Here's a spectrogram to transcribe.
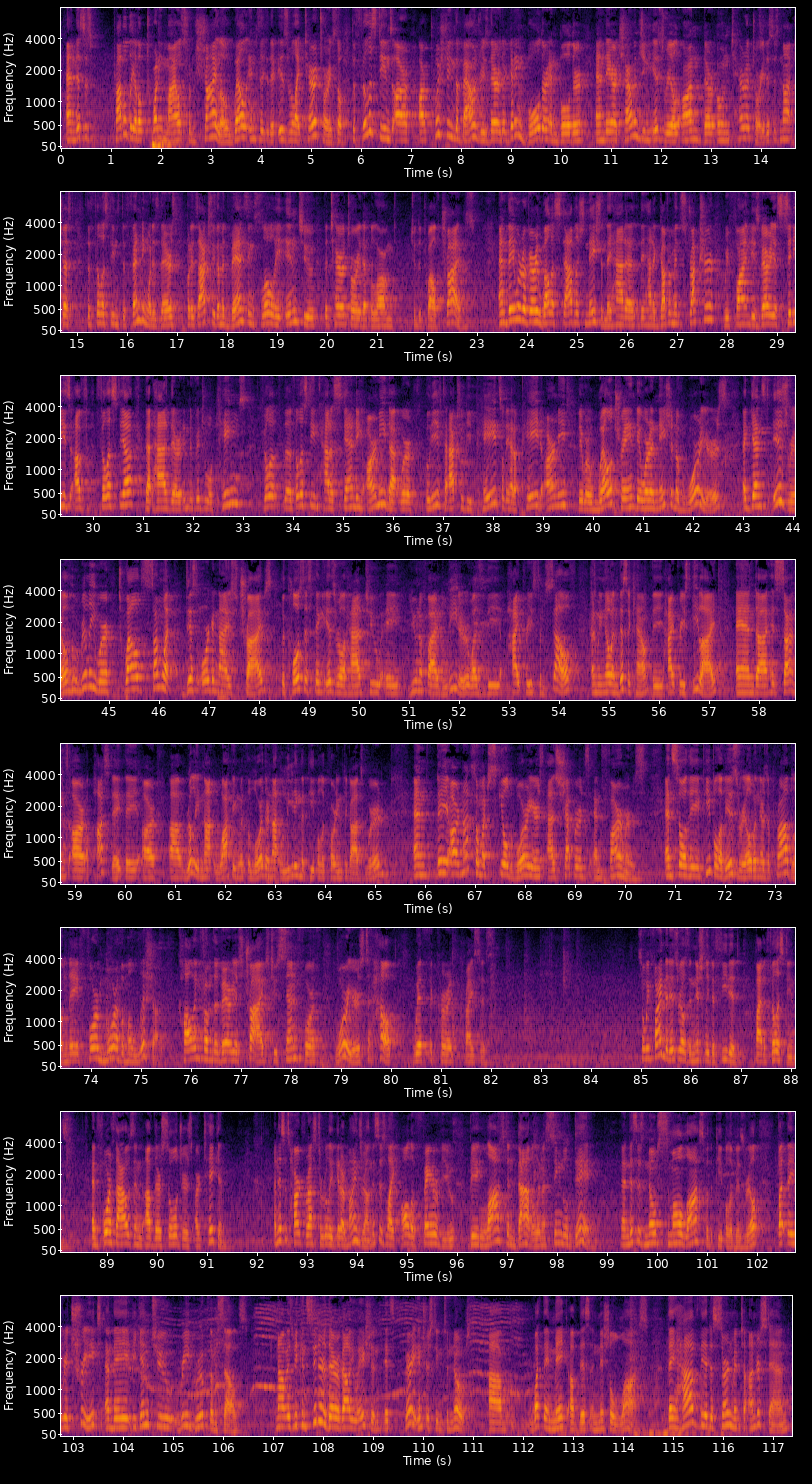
and this is probably about 20 miles from Shiloh, well into the Israelite territory. So the Philistines are, are pushing the boundaries. They're, they're getting bolder and bolder, and they are challenging Israel on their own territory. This is not just the Philistines defending what is theirs, but it's actually them advancing slowly into the territory that belonged to the 12 tribes. And they were a very well established nation. They had, a, they had a government structure. We find these various cities of Philistia that had their individual kings. The Philistines had a standing army that were believed to actually be paid, so they had a paid army. They were well trained. They were a nation of warriors against Israel, who really were 12 somewhat disorganized tribes. The closest thing Israel had to a unified leader was the high priest himself. And we know in this account, the high priest Eli and uh, his sons are apostate. They are uh, really not walking with the Lord, they're not leading the people according to God's word. And they are not so much skilled warriors as shepherds and farmers. And so the people of Israel, when there's a problem, they form more of a militia, calling from the various tribes to send forth warriors to help with the current crisis. So we find that Israel is initially defeated by the Philistines, and 4,000 of their soldiers are taken. And this is hard for us to really get our minds around. This is like all of Fairview being lost in battle in a single day. And this is no small loss for the people of Israel, but they retreat and they begin to regroup themselves. Now, as we consider their evaluation, it's very interesting to note um, what they make of this initial loss. They have the discernment to understand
